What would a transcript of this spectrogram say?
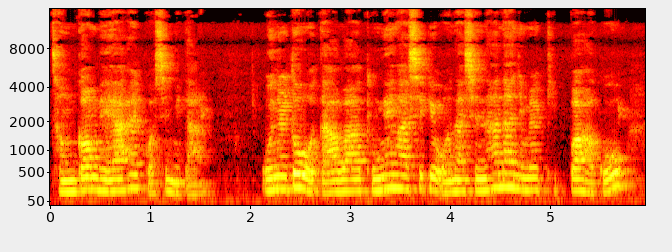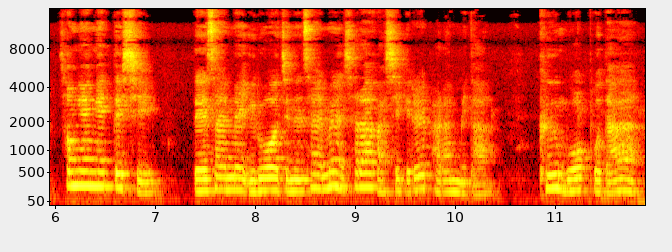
점검해야 할 것입니다. 오늘도 나와 동행하시기 원하신 하나님을 기뻐하고 성령의 뜻이 내 삶에 이루어지는 삶을 살아가시기를 바랍니다. 그 무엇보다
